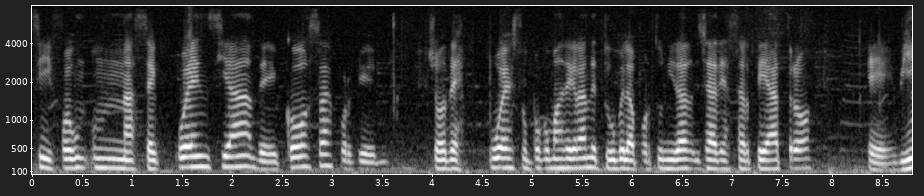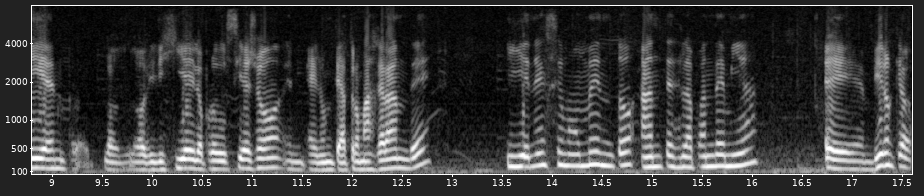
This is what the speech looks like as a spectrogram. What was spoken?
sí, fue una secuencia de cosas porque yo después, un poco más de grande, tuve la oportunidad ya de hacer teatro eh, bien, lo, dirigía y lo producía yo en, un teatro más grande. Y en ese momento, antes de la pandemia, eh, vieron que,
